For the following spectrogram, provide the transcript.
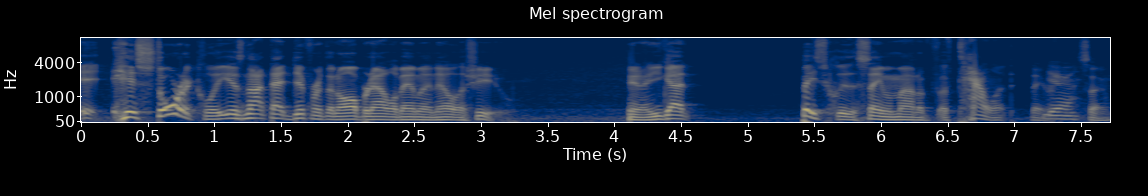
it, historically is not that different than Auburn, Alabama, and LSU. You know, you got basically the same amount of, of talent there. Yeah. So.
